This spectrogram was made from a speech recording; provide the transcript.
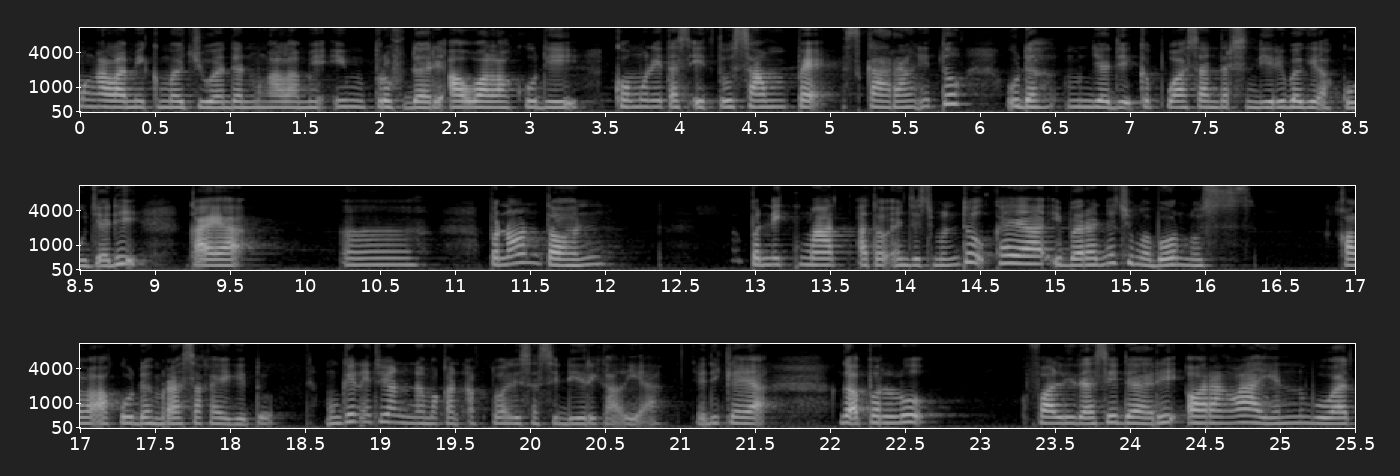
mengalami kemajuan dan mengalami improve dari awal aku di komunitas itu sampai sekarang itu udah menjadi kepuasan tersendiri bagi aku. Jadi kayak uh, penonton penikmat atau engagement tuh kayak ibaratnya cuma bonus. Kalau aku udah merasa kayak gitu. Mungkin itu yang dinamakan aktualisasi diri kali ya. Jadi kayak nggak perlu validasi dari orang lain buat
